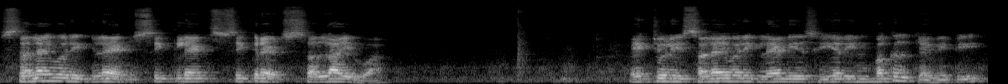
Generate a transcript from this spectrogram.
Salivary gland secretes, secretes saliva. Actually, salivary gland is here in buccal cavity,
